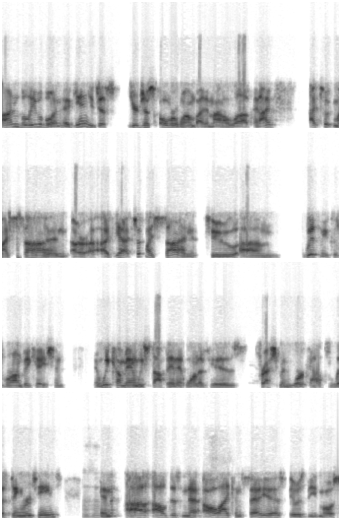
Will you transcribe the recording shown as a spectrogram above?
unbelievable. And again, you just you're just overwhelmed by the amount of love. And I I took my son, or I, yeah, I took my son to um, with me because we're on vacation, and we come in. We stop in at one of his freshman workouts, lifting routines. Mm-hmm. And I'll, I'll just all I can say is it was the most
